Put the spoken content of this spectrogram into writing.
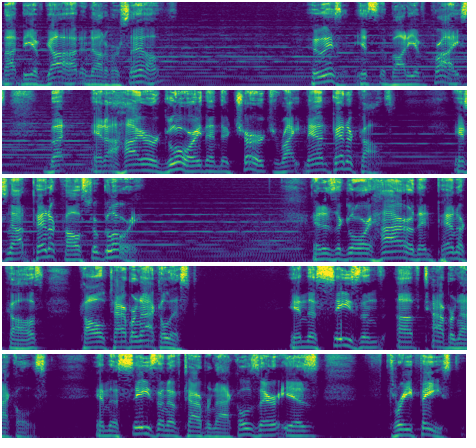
might be of God and not of ourselves. Who is it? It's the body of Christ, but in a higher glory than the church right now in Pentecost. It's not Pentecostal glory. It is a glory higher than Pentecost called tabernacleist in the seasons of tabernacles. In the season of tabernacles, there is three feasts.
